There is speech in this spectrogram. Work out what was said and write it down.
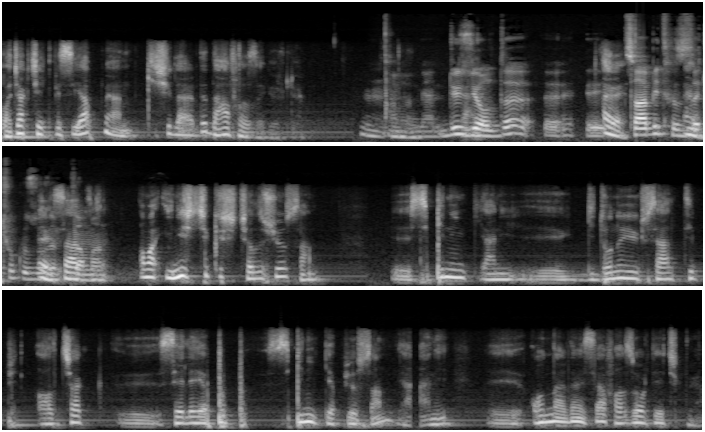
bacak çekmesi yapmayan kişilerde daha fazla görülüyor. Hmm, Yani düz yani, yolda e, e, evet, sabit hızda evet, çok uzun evet, zaman. Hızda. Ama iniş çıkış çalışıyorsan e, spinning yani e, gidonu yükseltip alçak e, sele yapıp spinning yapıyorsan yani e, onlar da mesela fazla ortaya çıkmıyor.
